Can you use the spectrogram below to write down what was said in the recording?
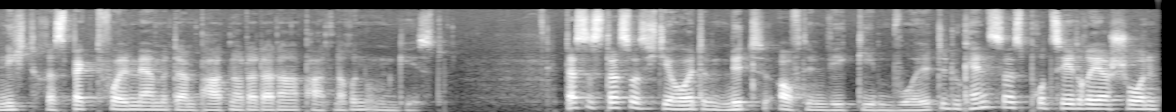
nicht respektvoll mehr mit deinem Partner oder deiner Partnerin umgehst. Das ist das, was ich dir heute mit auf den Weg geben wollte. Du kennst das Prozedere ja schon.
